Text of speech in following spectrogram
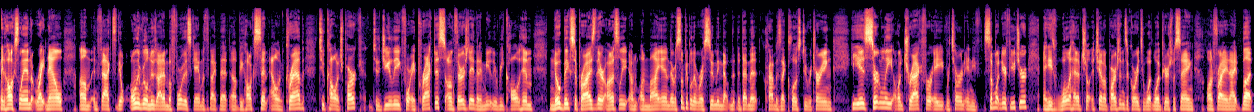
in Hawksland right now. Um, in fact, the only real news item before this game was the fact that uh, the Hawks sent Allen Crabbe to College Park to the G League for a practice on Thursday. That immediately recalled him. No big surprise there, honestly, on, on my end. There was some people that were assuming that, that that meant Crabbe was that close to returning. He is certainly on track for a return in the somewhat near future, and he's well ahead of Ch- Chandler Parsons, according to what Lloyd Pierce was saying on Friday night. But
